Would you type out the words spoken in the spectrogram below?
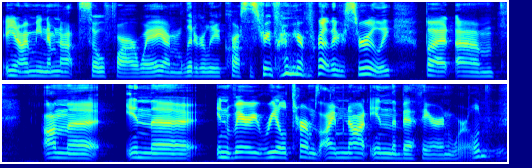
you know, I mean, I'm not so far away. I'm literally across the street from your brother, Cerulli. But um, on the in the in very real terms, I'm not in the Beth Aaron world. Mm-hmm.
